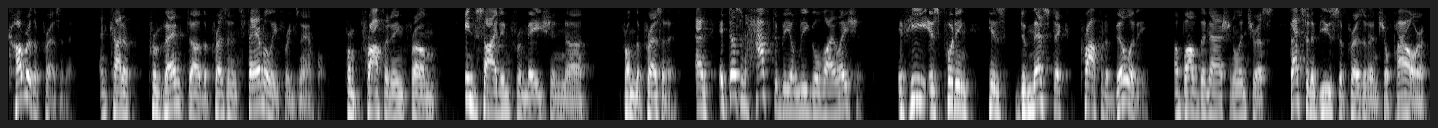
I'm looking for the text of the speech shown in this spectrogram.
cover the president and kind of prevent uh, the president's family, for example, from profiting from inside information uh, from the president. And it doesn't have to be a legal violation. If he is putting his domestic profitability above the national interests, that's an abuse of presidential power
